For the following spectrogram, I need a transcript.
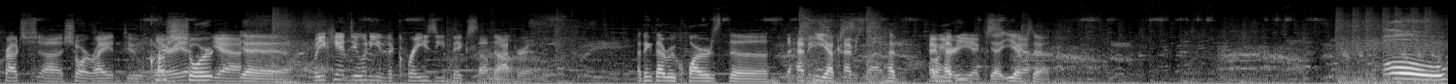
crouch uh, short, right, and do Crouch lariat. short. Yeah. yeah, yeah, yeah. But you can't do any of the crazy big stuff No. after it. I think that requires the The heavy- EX. heavy slap. Heavy oh, or heavy? EX, Yeah, EX. yeah. Yeah. Oh!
